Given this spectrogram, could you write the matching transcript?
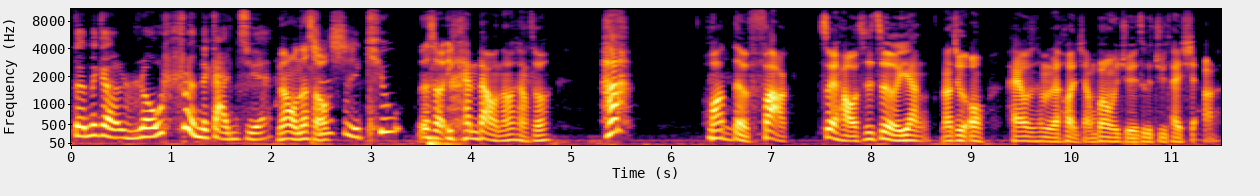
的那个柔顺的感觉。然后我那时候真是 Q，那时候一看到，然后想说，哈，What the fuck，、嗯、最好是这样，然后就哦，还有他们在幻想，不然我就觉得这个剧太瞎了。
